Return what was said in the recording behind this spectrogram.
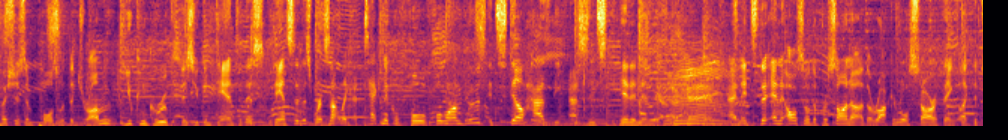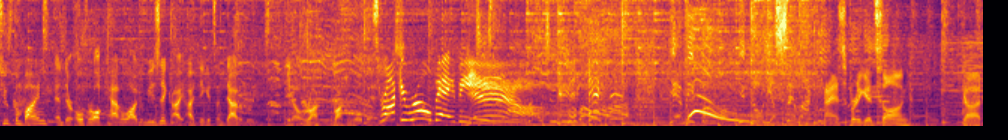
pushes and pulls with the drum. You can group this, you can dance to this, dance to this, where it's not like a technical full full on blues. It still has the essence hidden in there. Okay. And it's the and also the persona of the rock and roll star thing. Like the two combined and their overall catalog of music, I, I think it's undoubtedly you know rock rock and roll band. It's rock and roll, baby. Man, it's a pretty good song. God,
